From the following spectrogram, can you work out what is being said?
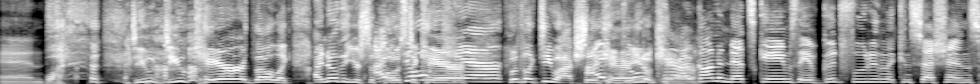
And Why? do you do you care though? Like I know that you're supposed to care, care. but like, do you actually I care? Don't you don't care. I've gone to Nets games. They have good food in the concessions.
